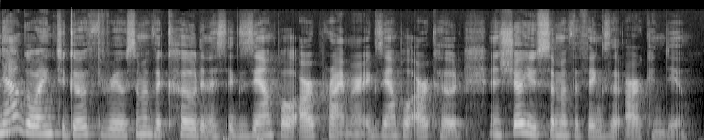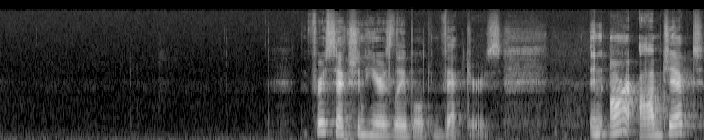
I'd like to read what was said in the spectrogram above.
now going to go through some of the code in this example R primer, example R code, and show you some of the things that R can do. The first section here is labeled vectors. An R object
